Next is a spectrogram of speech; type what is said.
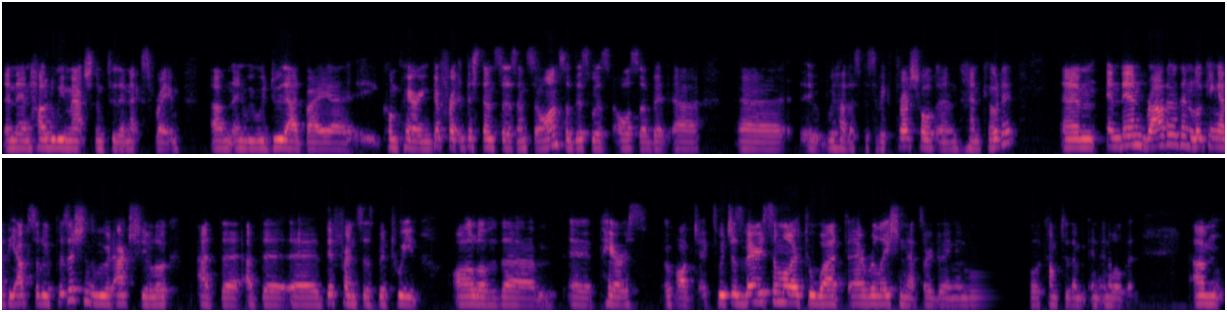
and then how do we match them to the next frame? Um, and we would do that by uh, comparing different distances and so on. So this was also a bit, uh, uh, we had a specific threshold and hand coded. Um, and then rather than looking at the absolute positions, we would actually look at the at the uh, differences between all of the um, uh, pairs of objects, which is very similar to what uh, relation nets are doing, and we'll, come to them in, in a little bit. Um,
